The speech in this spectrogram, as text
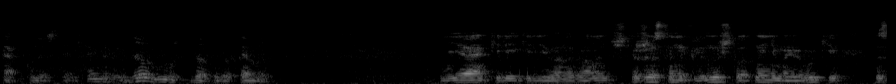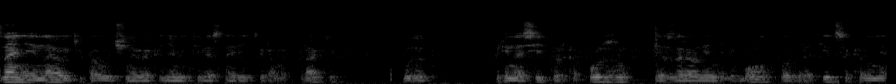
Так, куда ставить камеру? Да, может, да, туда в камеру. Я, Кирейкин Иван Иванович, торжественно клянусь, что отныне мои руки, знания и навыки, полученные в Академии телесно-ориентированных практик, будут приносить только пользу и оздоровление любому, кто обратится ко мне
